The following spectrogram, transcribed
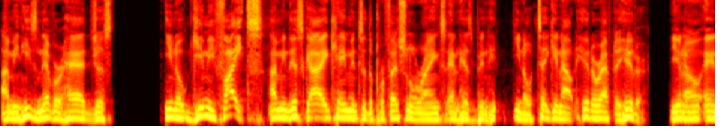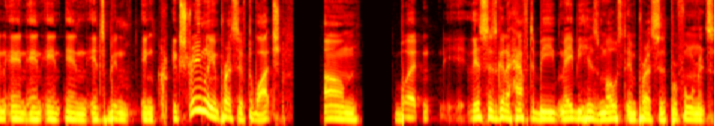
I mean, he's never had just, you know, gimme fights. I mean, this guy came into the professional ranks and has been, you know, taking out hitter after hitter. You know, and and and and and it's been inc- extremely impressive to watch. Um, but this is going to have to be maybe his most impressive performance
